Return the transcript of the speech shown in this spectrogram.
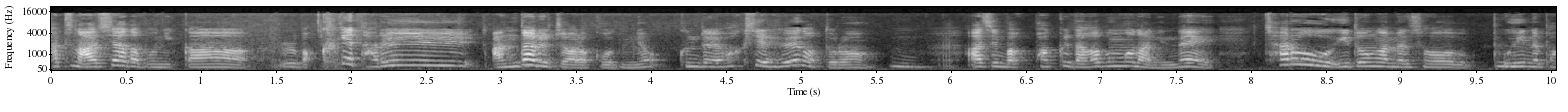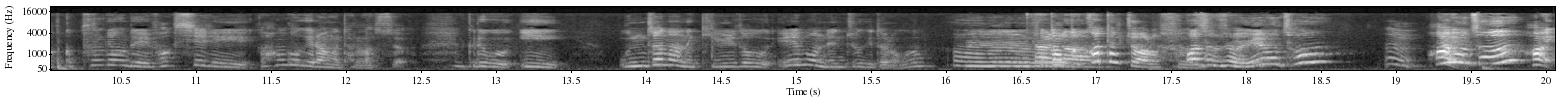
같은 아시아다 보니까 별로 막 크게 다를 안 다를 줄 알았거든요. 근데 확실히 해외 같더라. 음. 아직 막 밖을 나가본 건 아닌데 차로 이동하면서 보이는 바깥 풍경들이 확실히 한국이랑은 달랐어요. 그리고 이 운전하는 길도 일본 왼쪽이더라고요. 음, 다 달라. 똑같을 줄 알았어요. 아 잠시만 일본 처음? 응. 하이. 일본 처음? 하이.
